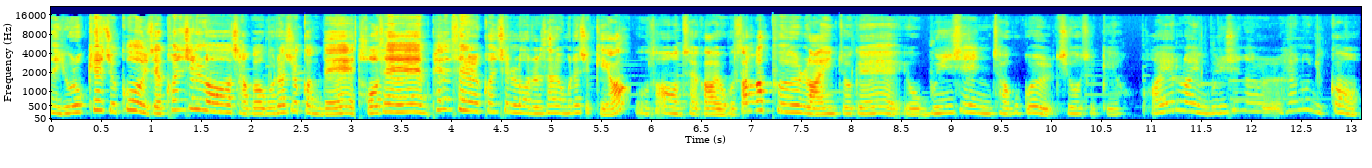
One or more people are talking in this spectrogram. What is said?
네, 이렇게 해주고 이제 컨실러 작업을 해줄 건데 더샘 펜슬 컨실러를 사용을 해줄게요. 우선 제가 이거 쌍꺼풀 라인 쪽에 이 문신 자국을 지워줄게요. 아이라인 문신을 해놓으니까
